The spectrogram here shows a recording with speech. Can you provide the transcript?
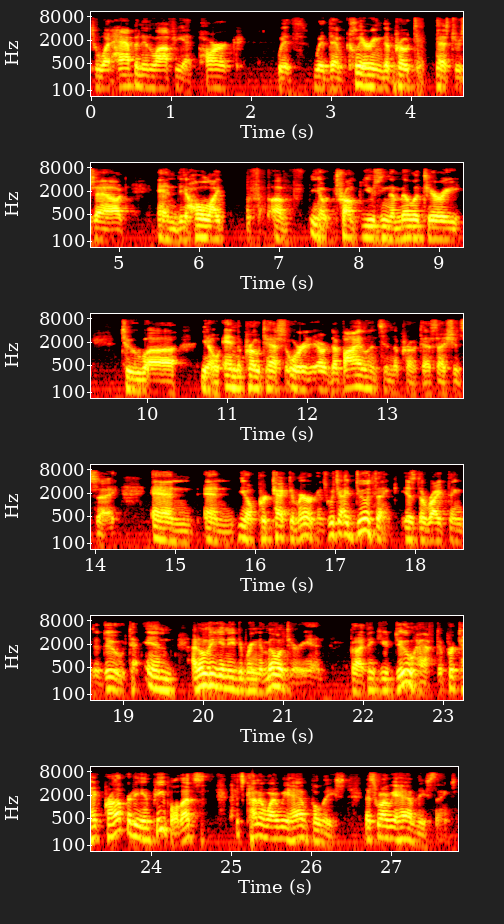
to what happened in Lafayette Park with with them clearing the protesters out and the whole idea of, of you know Trump using the military to uh, you know end the protests or or the violence in the protests, I should say, and and you know protect Americans, which I do think is the right thing to do to end. I don't think you need to bring the military in, but I think you do have to protect property and people. That's that's kind of why we have police. That's why we have these things.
